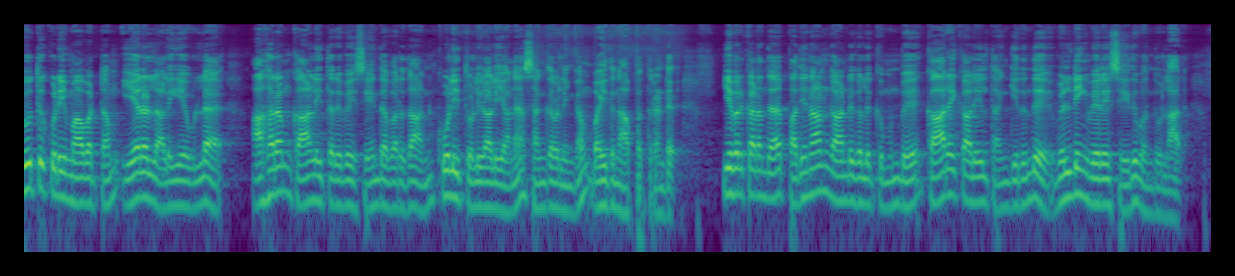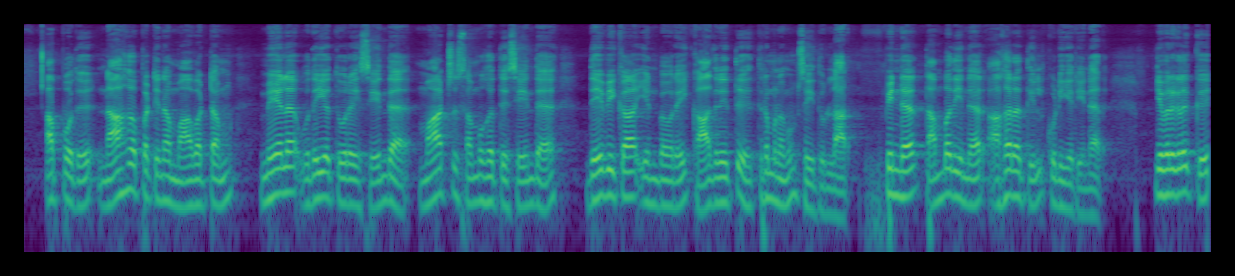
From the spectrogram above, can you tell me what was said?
தூத்துக்குடி மாவட்டம் ஏரல் அருகே உள்ள அகரம் காலனி தெருவை சேர்ந்தவர்தான் கூலி தொழிலாளியான சங்கரலிங்கம் வயது 42 இவர் கடந்த பதினான்கு ஆண்டுகளுக்கு முன்பு காரைக்காலில் தங்கியிருந்து வெல்டிங் வேலை செய்து வந்துள்ளார். அப்போது நாகப்பட்டினம் மாவட்டம் மேல உதயத்தூரை சேர்ந்த மாற்று சமூகத்தை சேர்ந்த தேவிகா என்பவரை காதலித்து திருமணமும் செய்துள்ளார். பின்னர் தம்பதியினர் அகரத்தில் குடியேறினர். இவர்களுக்கு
